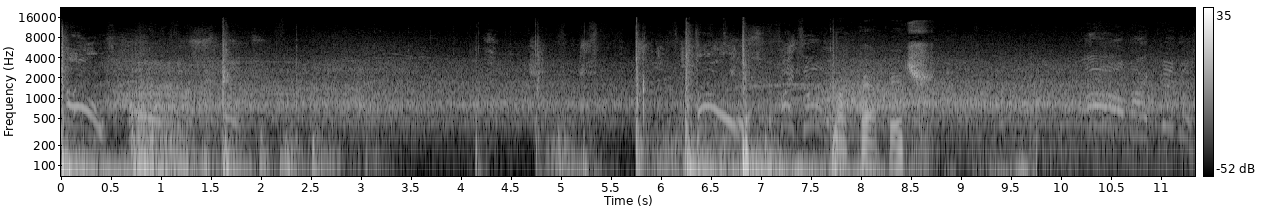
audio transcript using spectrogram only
Oh! Oh! Fight's over. Block that bitch. Oh, my goodness.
